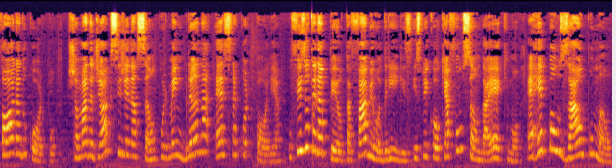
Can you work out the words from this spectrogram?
fora do corpo, chamada de oxigenação por membrana extracorpórea. O fisioterapeuta Fábio Rodrigues explicou que a função da ECMO é repousar o pulmão.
